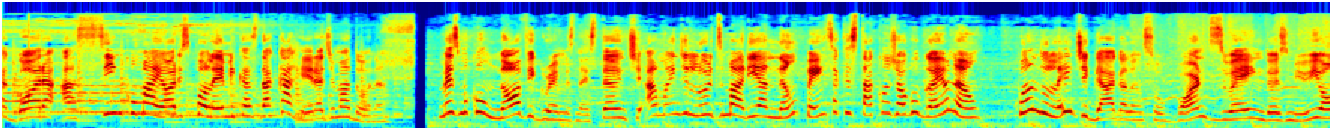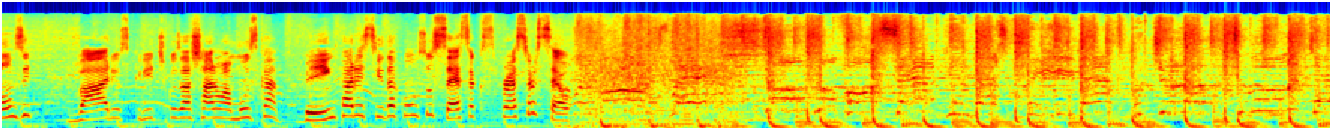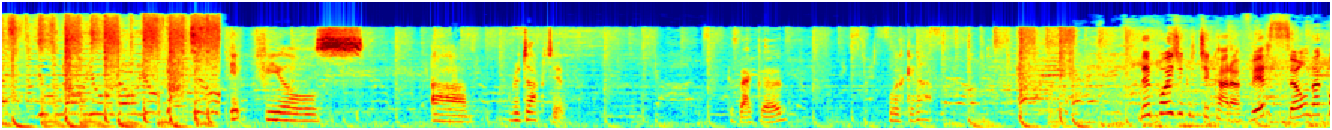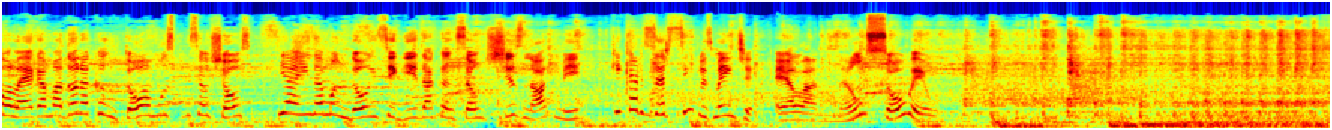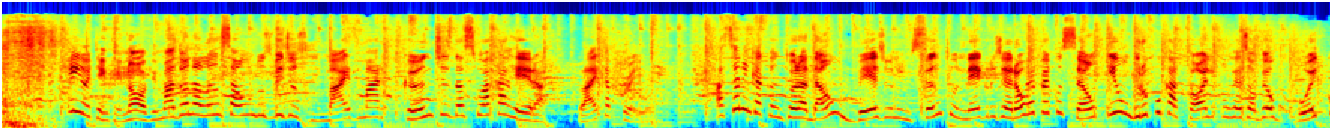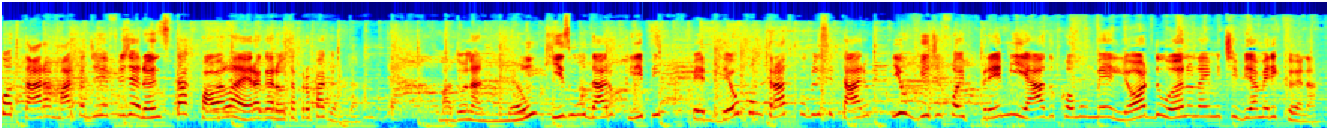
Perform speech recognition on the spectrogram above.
agora as cinco maiores polêmicas da carreira de Madonna. Mesmo com nove Grammys na estante, a mãe de Lourdes Maria não pensa que está com jogo ganho, não. Quando Lady Gaga lançou Born This Way em 2011, vários críticos acharam a música bem parecida com o sucesso Express Yourself. It feels uh, reductive. Is that good? Look it up. Depois de criticar a versão da colega, Madonna cantou a música em seus shows e ainda mandou em seguida a canção She's Not Me, que quer dizer simplesmente Ela não sou eu. Em 89, Madonna lança um dos vídeos mais marcantes da sua carreira, Like a Prayer. A cena em que a cantora dá um beijo num santo negro gerou repercussão e um grupo católico resolveu boicotar a marca de refrigerantes da qual ela era garota propaganda. Madonna não quis mudar o clipe, perdeu o contrato publicitário e o vídeo foi premiado como o melhor do ano na MTV americana.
